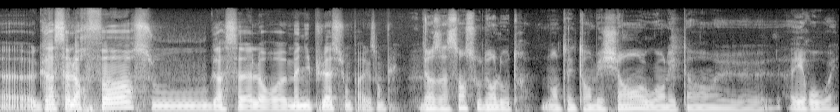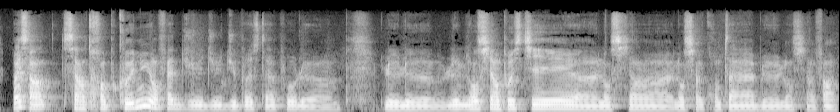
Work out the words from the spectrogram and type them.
euh, grâce à leur force ou grâce à leur euh, manipulation, par exemple. Dans un sens ou dans l'autre, en étant méchant ou en étant euh, héros, ouais. Ouais, c'est un, c'est un trope connu en fait du, du, du post-apo, le, le, le, le- l'ancien postier, euh, l'ancien, l'ancien comptable, l'ancien, enfin,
